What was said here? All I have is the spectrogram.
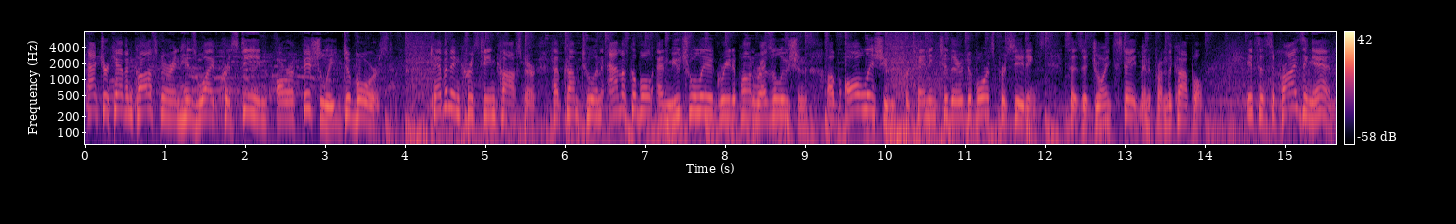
Actor Kevin Costner and his wife Christine are officially divorced. Kevin and Christine Costner have come to an amicable and mutually agreed upon resolution of all issues pertaining to their divorce proceedings, says a joint statement from the couple. It's a surprising end,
